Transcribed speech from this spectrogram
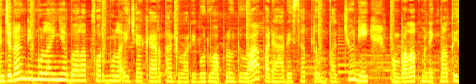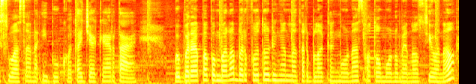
Menjelang dimulainya balap Formula E Jakarta 2022 pada hari Sabtu 4 Juni, pembalap menikmati suasana ibu kota Jakarta. Beberapa pembalap berfoto dengan latar belakang Monas atau Monumen Nasional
